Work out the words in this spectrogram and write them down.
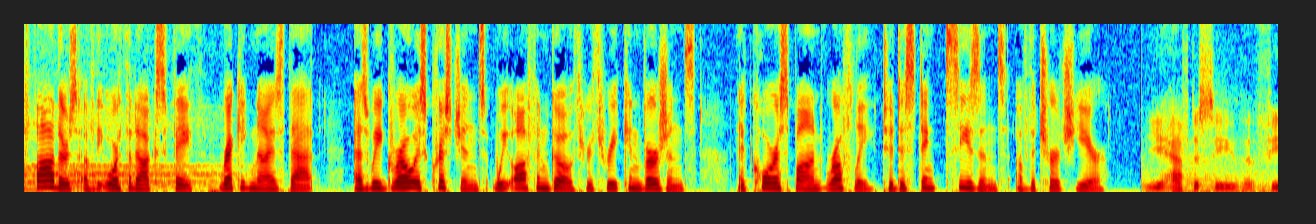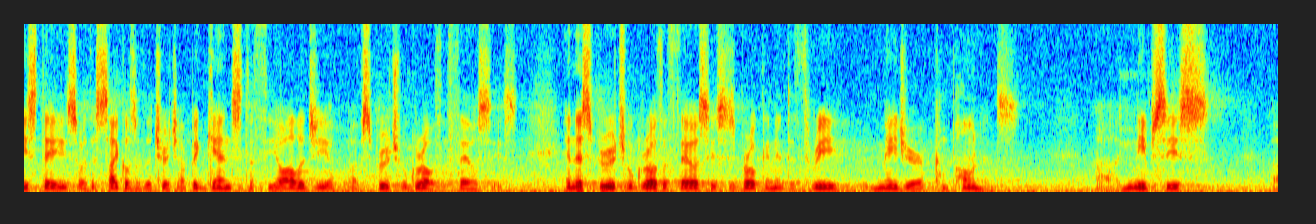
The fathers of the Orthodox faith recognize that as we grow as Christians, we often go through three conversions that correspond roughly to distinct seasons of the church year. You have to see the feast days or the cycles of the church up against the theology of, of spiritual growth of theosis. And this spiritual growth of theosis is broken into three major components uh, nipsis, uh,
